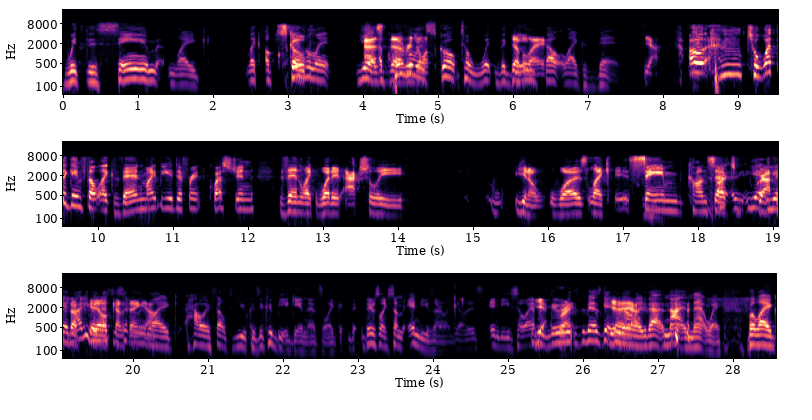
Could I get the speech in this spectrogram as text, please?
with the same like like Scope equivalent, yeah, as equivalent scope to what the game A. felt like then? Yeah. Oh hmm, to what the game felt like then might be a different question than like what it actually you know was like eh, same concept Uh, yeah, graphics yeah, not even upscale kind of thing yeah like how it felt to you, because it could be a game that's like th- there's like some indies that are like, oh, this indie's so epic, Yeah, dude, right. it's the best game, Yeah, you know, like that. Not in that way, but like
